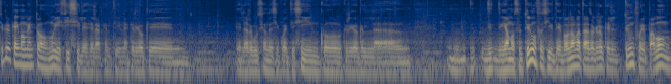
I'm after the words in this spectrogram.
Yo creo que hay momentos muy difíciles de la Argentina. Creo que en la Revolución del 55, creo que la digamos, el triunfo, sí, de Bonaparte, yo creo que el triunfo de Pavón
